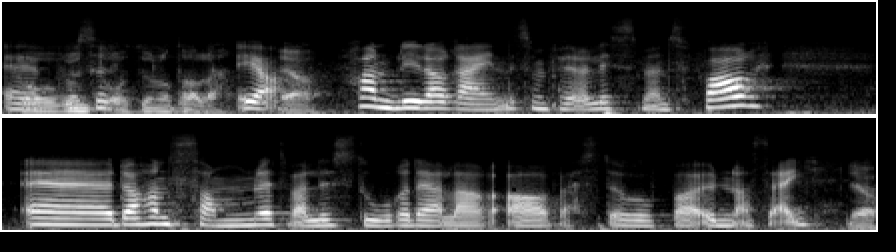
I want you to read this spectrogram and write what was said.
Eh, På på rundt 800-tallet. ja. Ja. Han blir da regnet som føydalismens far, eh, da han samlet veldig store deler av Vest-Europa under seg. ja.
